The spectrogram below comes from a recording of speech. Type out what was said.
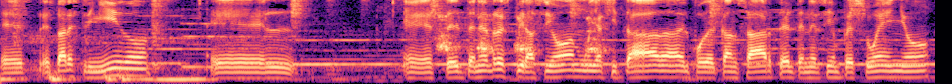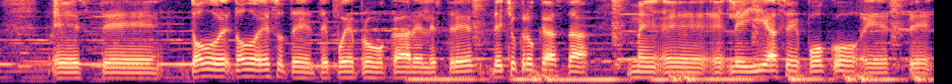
este, estar estreñido, este, el tener respiración muy agitada, el poder cansarte, el tener siempre sueño, este, todo, todo eso te, te puede provocar el estrés. De hecho creo que hasta me eh, leí hace poco este,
